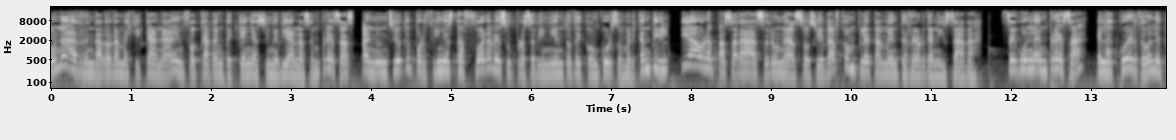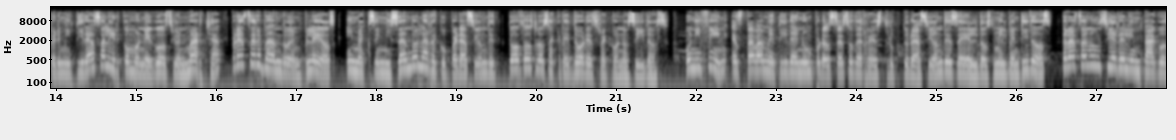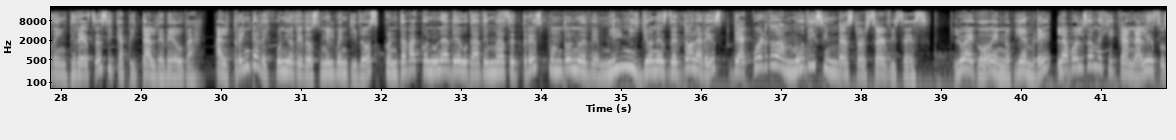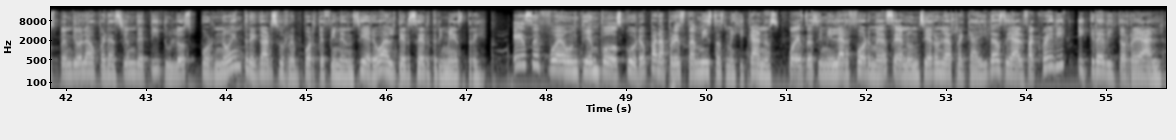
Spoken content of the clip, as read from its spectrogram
una arrendadora mexicana enfocada en pequeñas y medianas empresas anunció que por fin está fuera de su procedimiento de concurso mercantil y ahora pasará a ser una sociedad completamente reorganizada. Según la empresa, el acuerdo le permitirá salir como negocio en marcha, preservando empleos y maximizando la recuperación de todos los acreedores reconocidos. Unifin estaba metida en un proceso de reestructuración desde el 2022 tras anunciar el impago de intereses y capital de deuda. Al 30 de junio de 2022 contaba con una deuda de más de 3.9 mil millones de dólares, de acuerdo a Moody's Investor Services. Luego, en noviembre, la Bolsa Mexicana le suspendió la operación de títulos por no entregar su reporte financiero al tercer trimestre. Ese fue un tiempo oscuro para prestamistas mexicanos, pues de similar forma se anunciaron las recaídas de Alfa Credit y Crédito Real.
